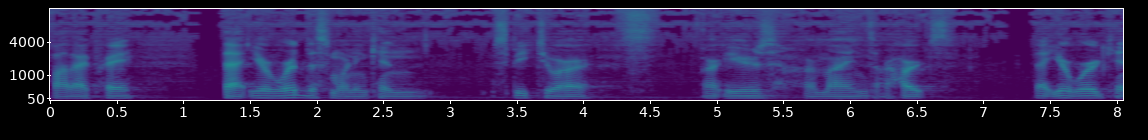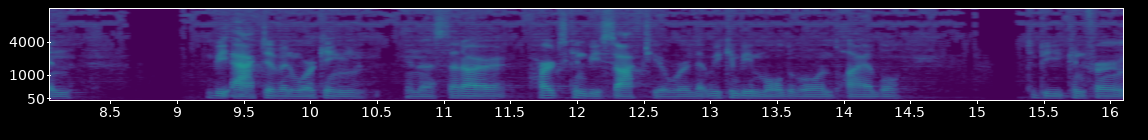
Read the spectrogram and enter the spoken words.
Father, I pray that your word this morning can speak to our, our ears, our minds, our hearts, that your word can be active and working in us, that our hearts can be soft to your word, that we can be moldable and pliable to be confirm,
